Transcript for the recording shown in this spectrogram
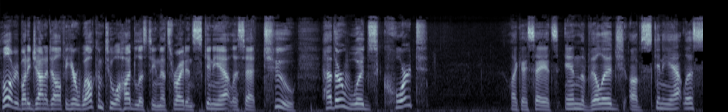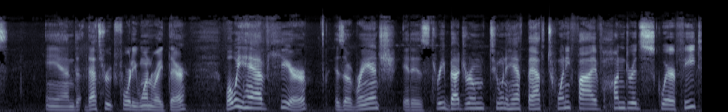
Hello everybody, John Adolfi here. Welcome to a HUD listing that's right in Skaneateles at 2 Heather Woods Court. Like I say, it's in the village of Skaneateles and that's Route 41 right there. What we have here is a ranch. It is three bedroom, two and a half bath, 2,500 square feet.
